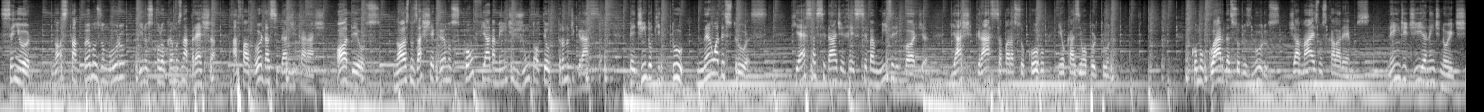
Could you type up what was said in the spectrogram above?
Senhor, nós tapamos o muro e nos colocamos na brecha a favor da cidade de Karachi. Ó Deus, nós nos achegamos confiadamente junto ao teu trono de graça, pedindo que tu não a destruas, que essa cidade receba misericórdia e ache graça para socorro em ocasião oportuna. Como guarda sobre os muros, jamais nos calaremos, nem de dia nem de noite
